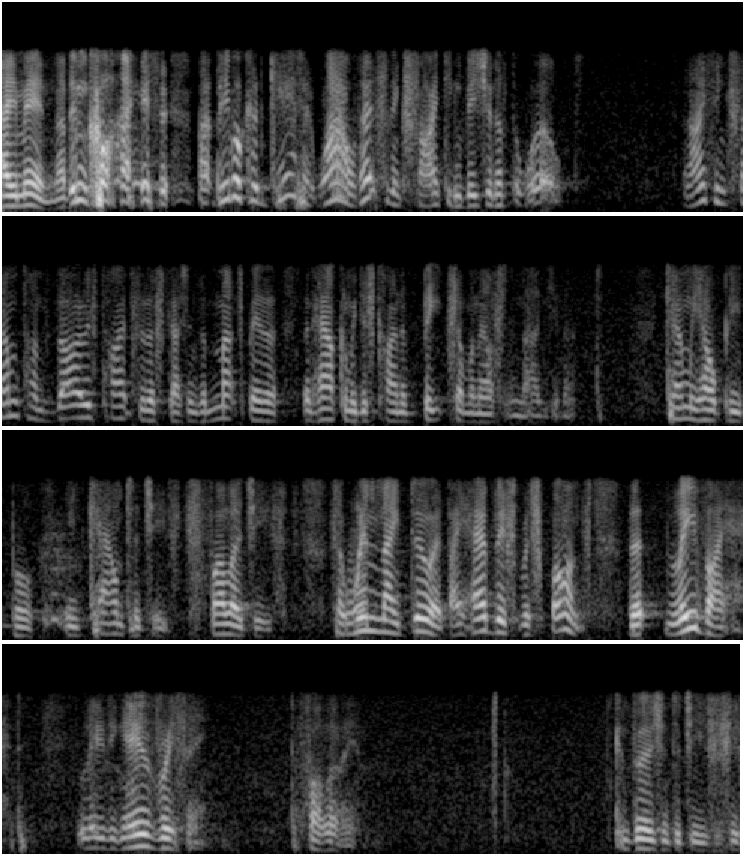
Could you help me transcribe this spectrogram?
Amen. I didn't quite, but people could get it. Wow, that's an exciting vision of the world. And I think sometimes those types of discussions are much better than how can we just kind of beat someone else in an argument. Can we help people encounter Jesus, follow Jesus, so when they do it, they have this response that Levi had, leaving everything to follow him. Conversion to Jesus is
